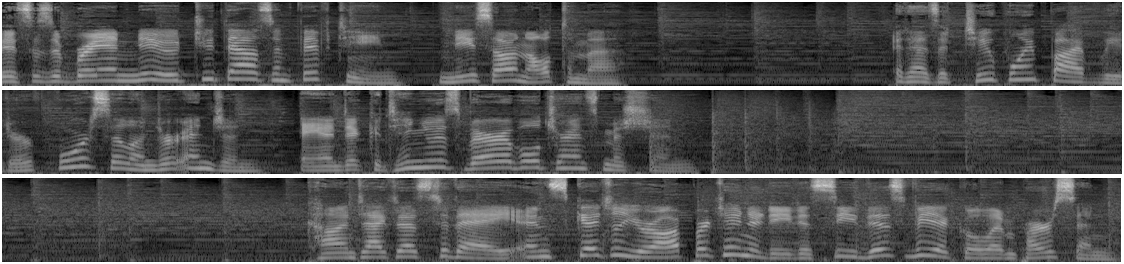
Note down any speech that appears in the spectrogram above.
This is a brand new 2015 Nissan Altima. It has a 2.5-liter four-cylinder engine and a continuous variable transmission. Contact us today and schedule your opportunity to see this vehicle in person.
